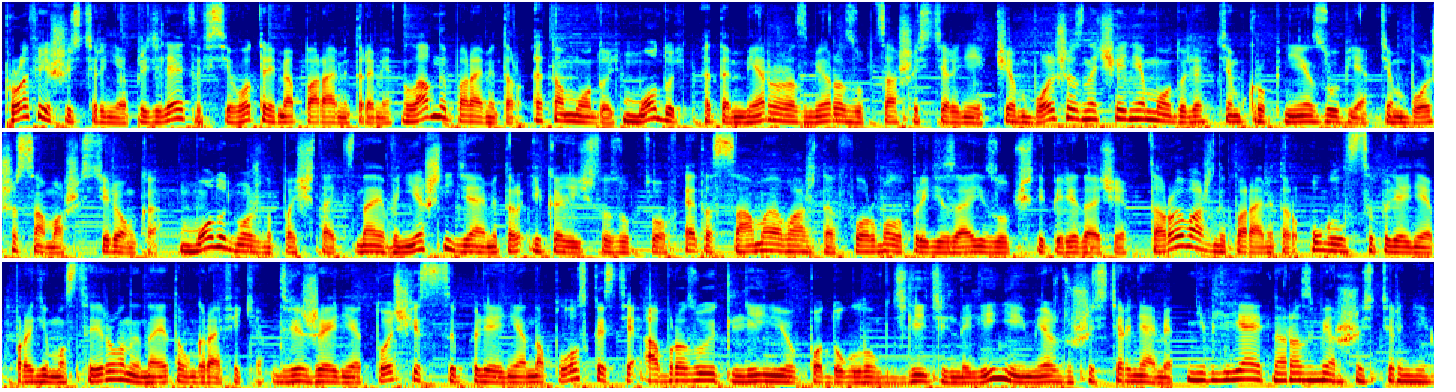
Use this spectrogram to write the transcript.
Профиль шестерни определяется всего тремя параметрами. Главный параметр – это модуль. Модуль – это мера размера зубца шестерни. Чем больше значение модуля, тем крупнее зубья, тем больше сама шестеренка. Модуль можно посчитать, зная внешний диаметр и количество зубцов. Это самая важная формула при дизайне зубчатой передачи. Второй важный параметр – угол сцепления, продемонстрированный на этом графике. Движение точки сцепления на плоскости образует линию под углом к делительной линии между шестернями. Не влияет на размер шестерни,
